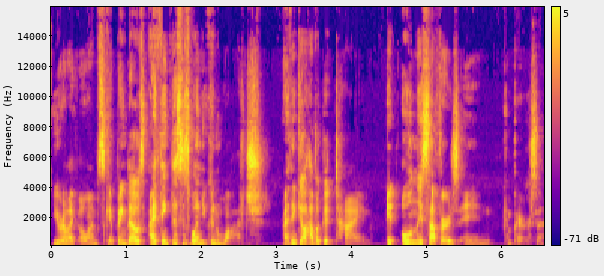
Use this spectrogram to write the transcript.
you're like, oh, I'm skipping those. I think this is one you can watch. I think you'll have a good time. It only suffers in comparison,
